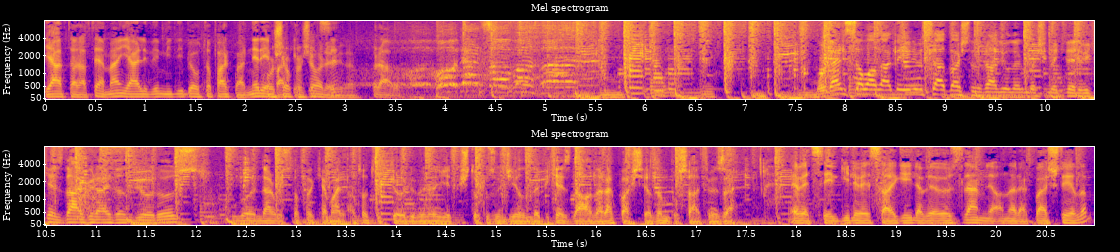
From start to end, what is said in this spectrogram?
Yan tarafta hemen yerli ve milli bir otopark var. Nereye Koşa park koşa edeceksin? oraya gidelim. Bravo. Modern Modern sabahlarda yeni bir saat başladı. Radyoların başındakileri bir kez daha günaydın diyoruz. Ulu Önder Mustafa Kemal Atatürk ölümünün 79. yılında bir kez daha anarak başlayalım bu saatimize. Evet sevgiyle ve saygıyla ve özlemle anarak başlayalım.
